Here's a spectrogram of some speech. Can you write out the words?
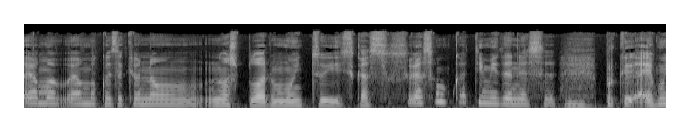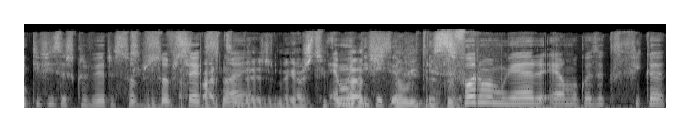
é uma, é uma coisa que eu não, não exploro muito e se calhar, sou um bocado tímida nessa. Hum. Porque é muito difícil escrever sobre, Sim, sobre sexo, parte não é? das maiores dificuldades é da literatura. se for uma mulher, é uma coisa que fica.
